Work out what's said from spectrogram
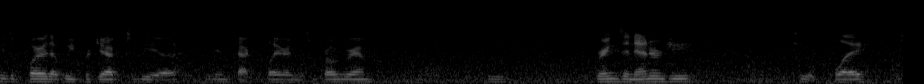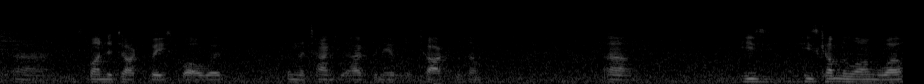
he's a player that we project to be a, an impact player in this program. Uh, he brings an energy to his play. Uh, he's fun to talk baseball with. From the times that I've been able to talk with him, um, he's he's coming along well.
